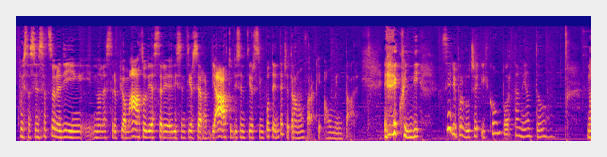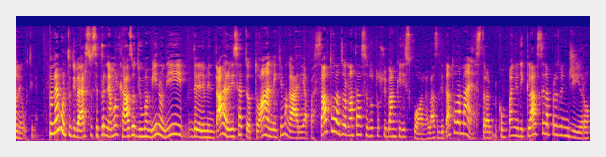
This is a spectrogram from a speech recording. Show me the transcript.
questa sensazione di non essere più amato, di, essere, di sentirsi arrabbiato, di sentirsi impotente, eccetera, non farà che aumentare. E quindi si riproduce il comportamento. Non è utile. Non è molto diverso se prendiamo il caso di un bambino dell'elementare di 7-8 anni che magari ha passato la giornata seduto sui banchi di scuola, l'ha sgridato la maestra, il compagno di classe l'ha preso in giro,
